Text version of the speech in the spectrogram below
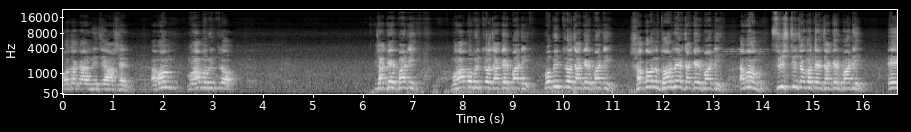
পতাকার নিচে আসেন এবং মহাপবিত্র। জাকের পার্টি, মহাপবিত্র জাকের পার্টি, পবিত্র জাকের পার্টি, সকল ধর্মের জাকের পার্টি এবং সৃষ্টি জগতের জাকের পার্টি এই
